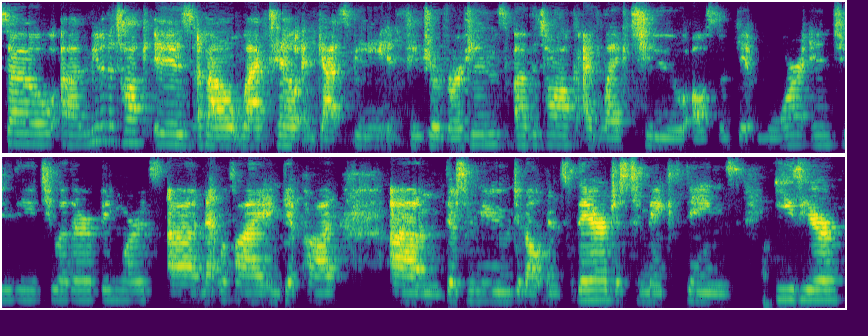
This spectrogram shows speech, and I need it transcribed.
So uh, the meat of the talk is about Wagtail and Gatsby in future versions of the talk. I'd like to also get more into the two other big words, uh, Netlify and Gitpod. Um, there's some new developments there just to make things easier.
